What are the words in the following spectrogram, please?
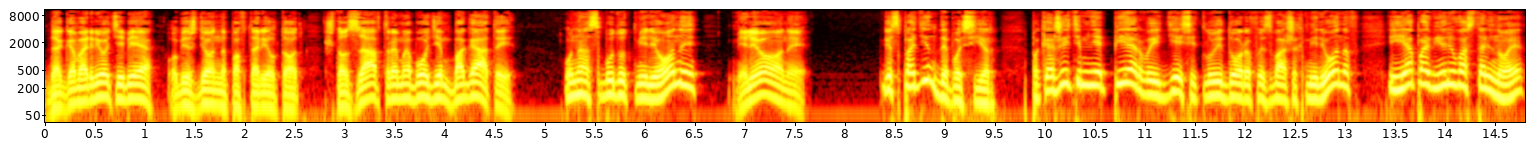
«Да говорю тебе», — убежденно повторил тот, — «что завтра мы будем богаты». «У нас будут миллионы?» «Миллионы». «Господин де Босьер, покажите мне первые десять луидоров из ваших миллионов, и я поверю в остальное».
